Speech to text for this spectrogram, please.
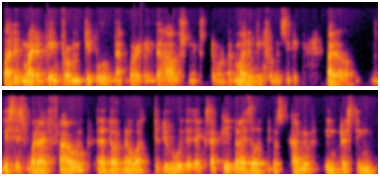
but it might have been from people that were in the house next door, but might have been from the city. But uh, this is what I found, and I don't know what to do with it exactly, but I thought it was kind of interesting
